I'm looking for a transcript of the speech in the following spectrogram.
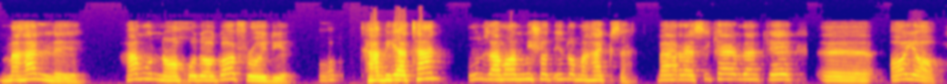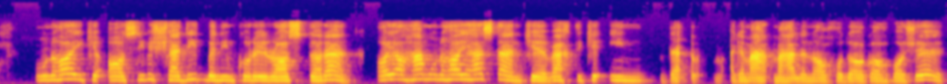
محل همون ناخودآگاه فرویدیه. خب، طبیعتا اون زمان می‌شد این رو محک زد. بررسی کردن که آیا اونهایی که آسیب شدید به نیمکره راست دارن آیا همونهایی هستند که وقتی که این اگه محل ناخودآگاه باشه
